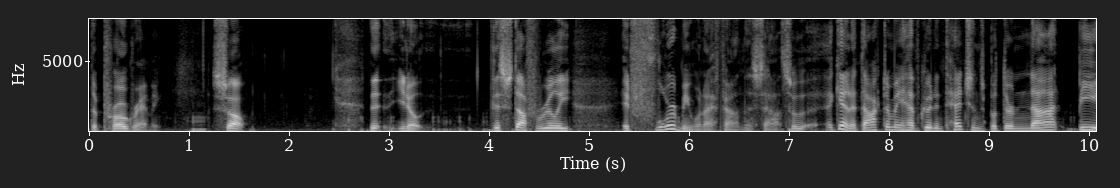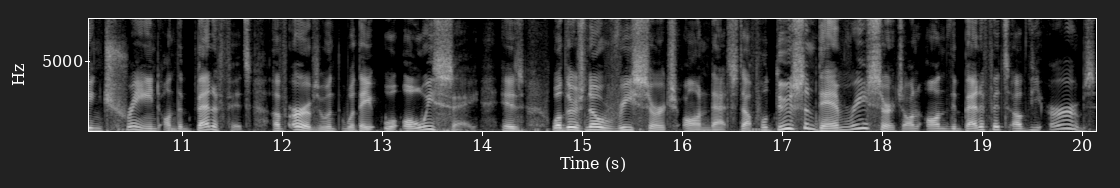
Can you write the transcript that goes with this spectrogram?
the programming. So, the, you know, this stuff really it floored me when I found this out. So, again, a doctor may have good intentions, but they're not being trained on the benefits of herbs. What they will always say is, well, there's no research on that stuff. Well, do some damn research on, on the benefits of the herbs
